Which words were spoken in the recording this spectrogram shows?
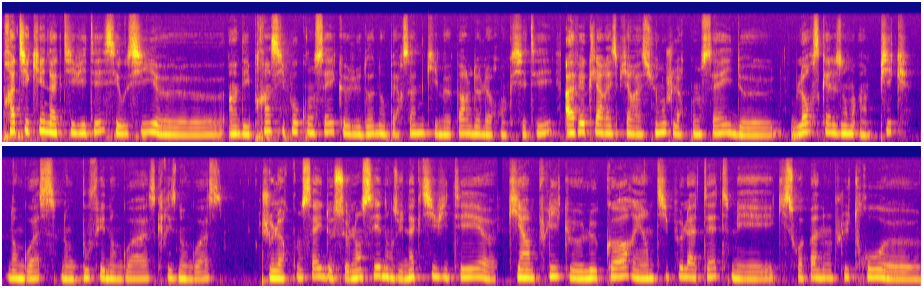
Pratiquer une activité, c'est aussi euh, un des principaux conseils que je donne aux personnes qui me parlent de leur anxiété. Avec la respiration, je leur conseille de, lorsqu'elles ont un pic d'angoisse, donc bouffée d'angoisse, crise d'angoisse, je leur conseille de se lancer dans une activité euh, qui implique euh, le corps et un petit peu la tête, mais qui soit pas non plus trop, euh,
